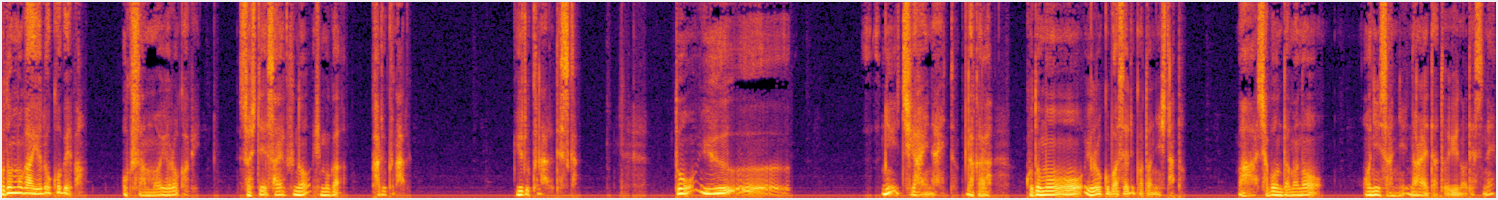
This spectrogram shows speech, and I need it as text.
子供が喜べば、奥さんも喜び、そして財布の紐が軽くなる。緩くなるですか。というに違いないと。だから、子供を喜ばせることにしたと。まあ、シャボン玉のお兄さんになられたというのですね。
